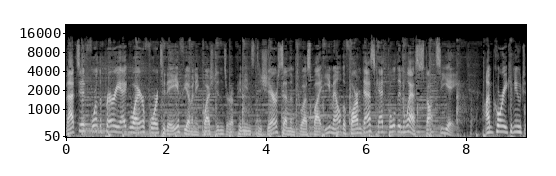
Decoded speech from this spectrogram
That's it for the Prairie Ag Wire for today. If you have any questions or opinions to share, send them to us by email, the farm desk at goldenwest.ca. I'm Corey Canute.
